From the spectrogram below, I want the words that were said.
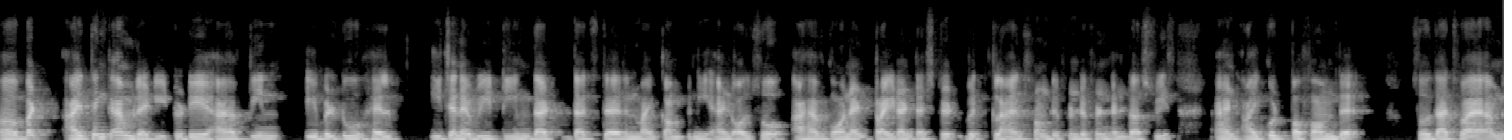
Uh, but I think I'm ready today. I have been able to help each and every team that that's there in my company. And also i have gone and tried and tested with clients from different different industries and i could perform there. So that's why i'm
